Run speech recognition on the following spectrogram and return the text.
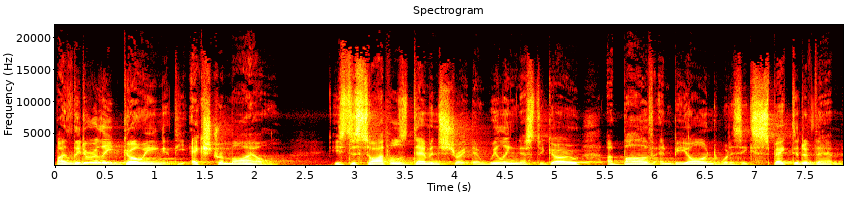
By literally going the extra mile, his disciples demonstrate their willingness to go above and beyond what is expected of them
